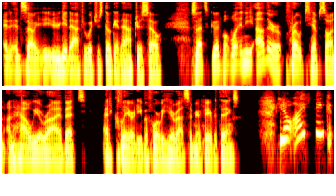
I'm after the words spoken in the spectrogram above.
and, and, so you get after what you're still getting after. So so that's good. But well, any other pro tips on on how we arrive at at clarity before we hear about some of your favorite things? You know, I think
